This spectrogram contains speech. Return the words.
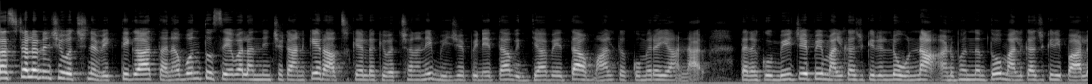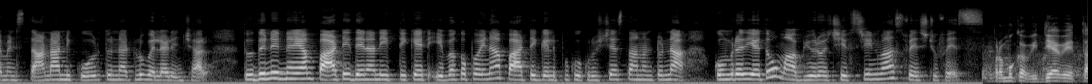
కష్టాల నుంచి వచ్చిన వ్యక్తిగా తన వంతు సేవలు అందించడానికే రాజకీయాల్లోకి వచ్చానని బీజేపీ నేత విద్యావేత్త మాల్క కుమరయ్య అన్నారు. తనకు బీజేపీ మల్కాజ్గిరిలో ఉన్న అనుబంధంతో మల్కాజ్గిరి పార్లమెంట్ స్థానాన్ని కోరుతున్నట్లు వెల్లడించారు. తుది నిర్ణయం పార్టీదేనని టికెట్ ఇవ్వకపోయినా పార్టీ గెలుపుకు కృషి చేస్తానంటున్న కుమరయ్యతో మా bureau chief Srinivas face to face. ప్రముఖ విద్యావేత్త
